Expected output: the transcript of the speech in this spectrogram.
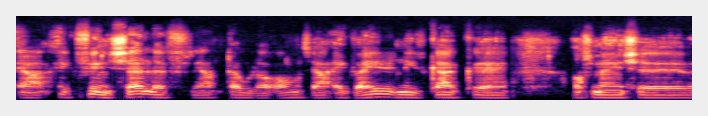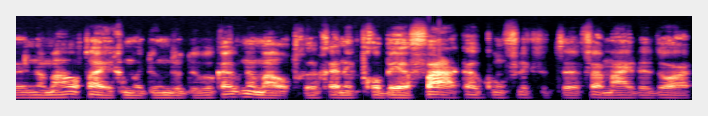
ja, ik vind zelf, ja, tolerant, ja, ik weet het niet. Kijk, eh, als mensen normaal tegen me doen, dat doe ik ook normaal terug. En ik probeer vaak ook conflicten te vermijden door,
